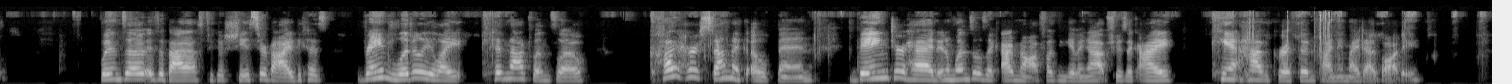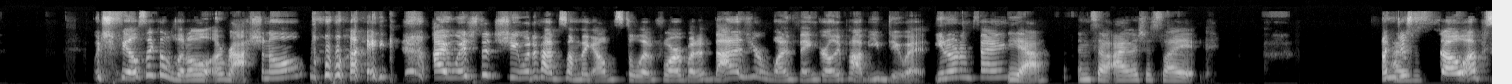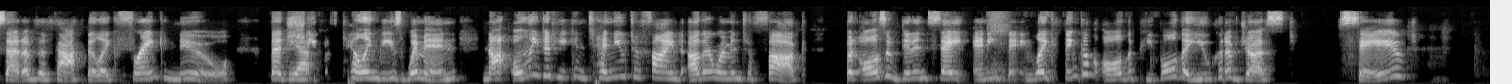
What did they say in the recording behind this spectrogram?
Winslow is a badass because she survived because Rain literally like kidnapped Winslow, cut her stomach open, banged her head, and Winslow's like, I'm not fucking giving up. She was like, I can't have Griffin finding my dead body. Which feels like a little irrational. like, I wish that she would have had something else to live for, but if that is your one thing, girly pop, you do it. You know what I'm saying? Yeah. And so I was just like, I'm was just so upset of the fact that like Frank knew that Yeah. she was killing these women. Not only did he continue to find other women to fuck, but also didn't say anything. Like think of all the people that you could have just saved.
